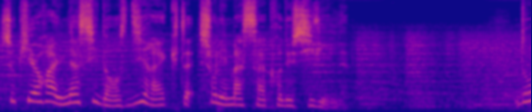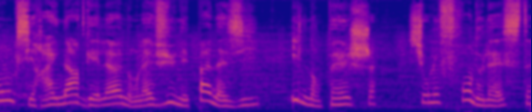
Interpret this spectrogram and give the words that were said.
ce qui aura une incidence directe sur les massacres de civils. Donc, si Reinhard Gelen, on l'a vu, n'est pas nazi, il n'empêche, sur le front de l'Est,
